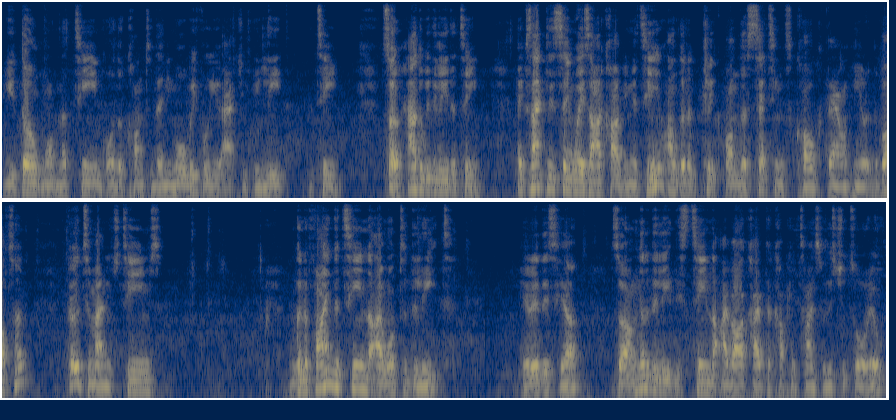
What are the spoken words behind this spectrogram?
you don't want the team or the content anymore before you actually delete the team. So, how do we delete a team? Exactly the same way as archiving a team, I'm going to click on the settings cog down here at the bottom, go to manage teams, I'm going to find the team that I want to delete, here it is here, so I'm going to delete this team that I've archived a couple of times for this tutorial,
